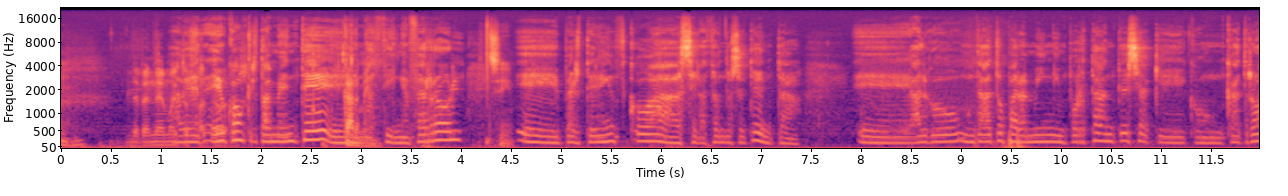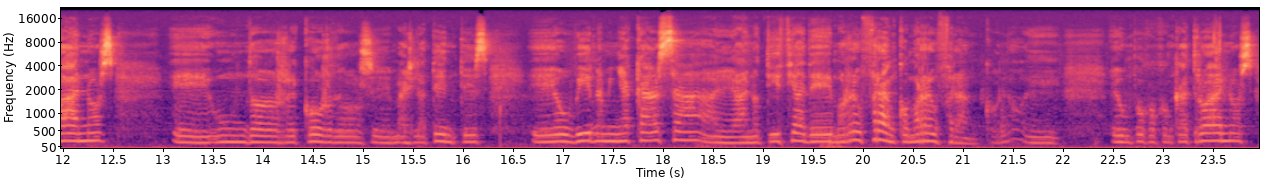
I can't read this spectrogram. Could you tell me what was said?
Uh -huh depende moito a ver, factores. Eu concretamente eh, Carmen. nacín en Ferrol, sí. eh, pertenezco á xeración dos 70 eh, algo un dato para min importante xa que con 4 anos eh, un dos recordos eh, máis latentes eh, ouvir na miña casa eh, a noticia de morreu Franco, morreu Franco no? eh, eu un pouco con 4 anos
